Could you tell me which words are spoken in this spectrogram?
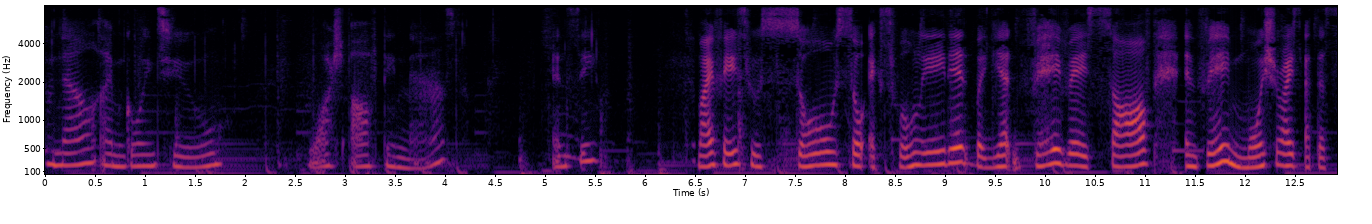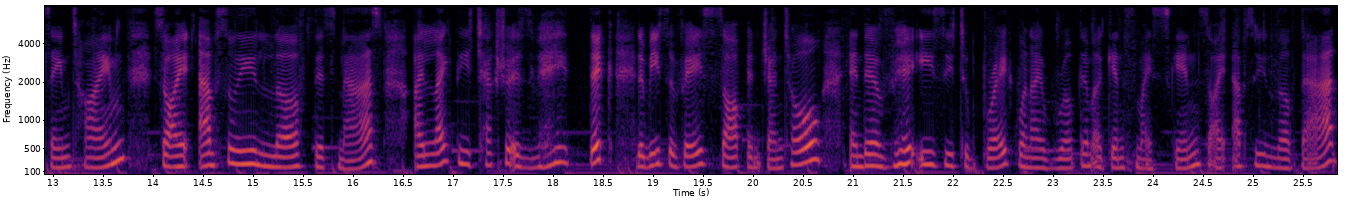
So now I'm going to wash off the mask and see my face feels so, so exfoliated, but yet very, very soft and very moisturized at the same time. So I absolutely love this mask. I like the texture is very thick. The beads are very soft and gentle, and they're very easy to break when I rub them against my skin. So I absolutely love that.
